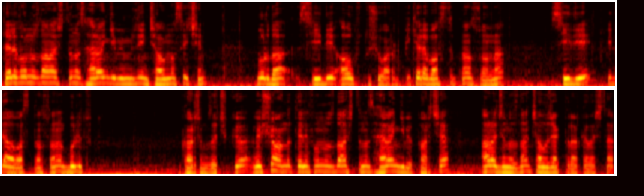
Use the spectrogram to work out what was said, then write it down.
Telefonunuzdan açtığınız herhangi bir müziğin çalması için burada CD aux tuşu var. Bir kere bastıktan sonra CD bir daha bastıktan sonra Bluetooth karşımıza çıkıyor ve şu anda telefonunuzda açtığınız herhangi bir parça aracınızdan çalacaktır arkadaşlar.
